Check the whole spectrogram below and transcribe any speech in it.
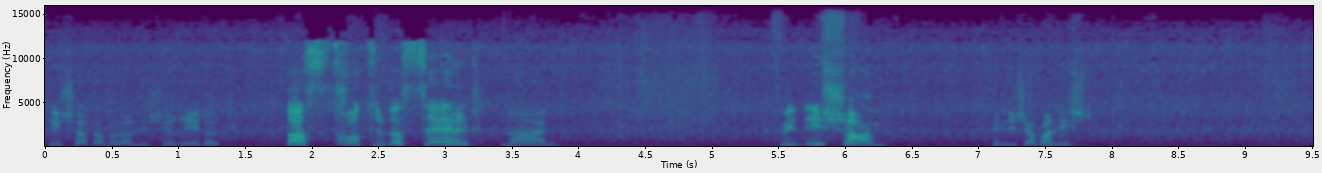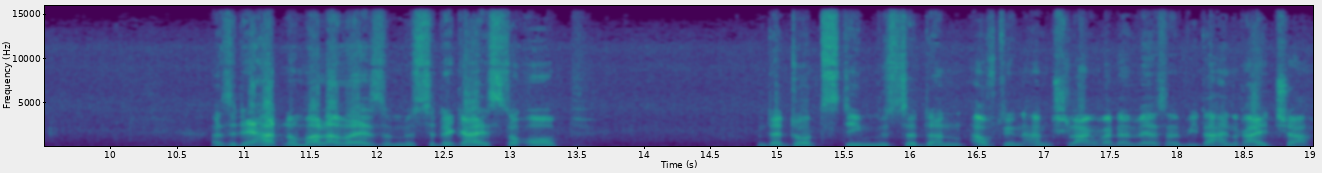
kichert, aber doch nicht geredet. Das trotzdem, das zählt. Nein, Finde ich schon. finde ich aber nicht. Also der hat normalerweise müsste der Geisterorb und der Dots-Ding müsste dann auf den anschlagen, weil dann wäre es dann wieder ein Reitscher.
